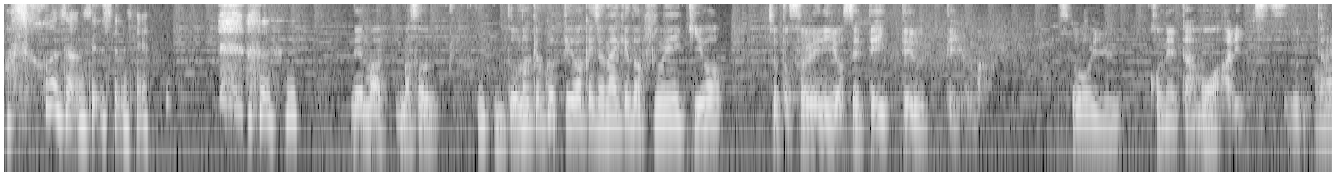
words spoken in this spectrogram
あ、そうなんですね。で、まあ、まあ、その、どの曲っていうわけじゃないけど、雰囲気をちょっとそれに寄せていってるっていう、まあ、そういう小ネタもありつつ、みたいな。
